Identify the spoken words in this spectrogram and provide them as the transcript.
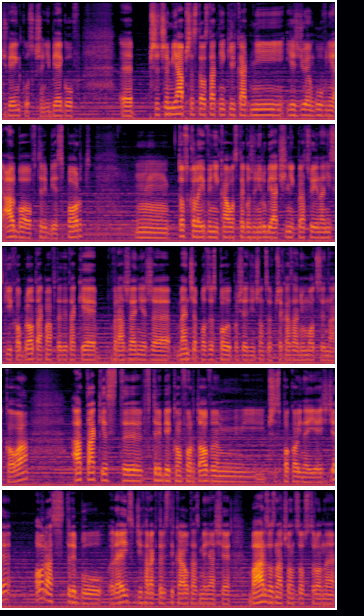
dźwięku, skrzyni biegów. E, Przy czym ja przez te ostatnie kilka dni jeździłem głównie albo w trybie sport. Mm, To z kolei wynikało z tego, że nie lubię jak silnik pracuje na niskich obrotach. Mam wtedy takie wrażenie, że męczę podzespoły pośredniczące w przekazaniu mocy na koła. A tak jest y, w trybie komfortowym i przy spokojnej jeździe oraz z trybu race, gdzie charakterystyka auta zmienia się bardzo znacząco w stronę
